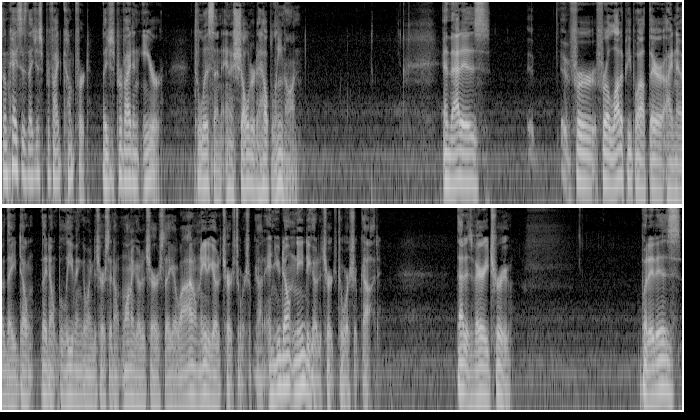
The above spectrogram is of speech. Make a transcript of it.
some cases, they just provide comfort, they just provide an ear to listen and a shoulder to help lean on. And that is for for a lot of people out there I know they don't they don't believe in going to church. They don't want to go to church. They go well I don't need to go to church to worship God. And you don't need to go to church to worship God. That is very true. But it is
